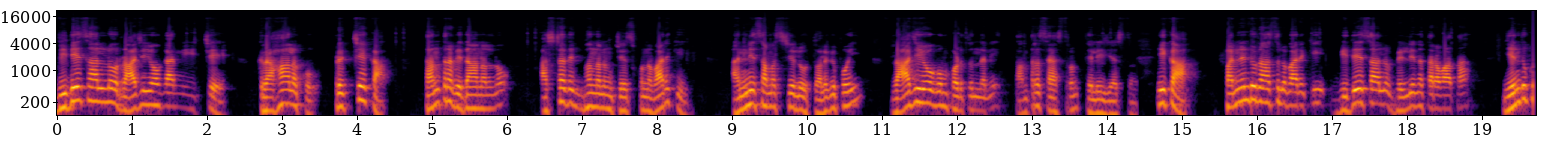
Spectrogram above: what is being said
విదేశాల్లో రాజయోగాన్ని ఇచ్చే గ్రహాలకు ప్రత్యేక తంత్ర విధానంలో అష్టదిగ్బంధనం చేసుకున్న వారికి అన్ని సమస్యలు తొలగిపోయి రాజయోగం పడుతుందని తంత్రశాస్త్రం తెలియజేస్తుంది. ఇక పన్నెండు రాసుల వారికి విదేశాలు వెళ్ళిన తర్వాత ఎందుకు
